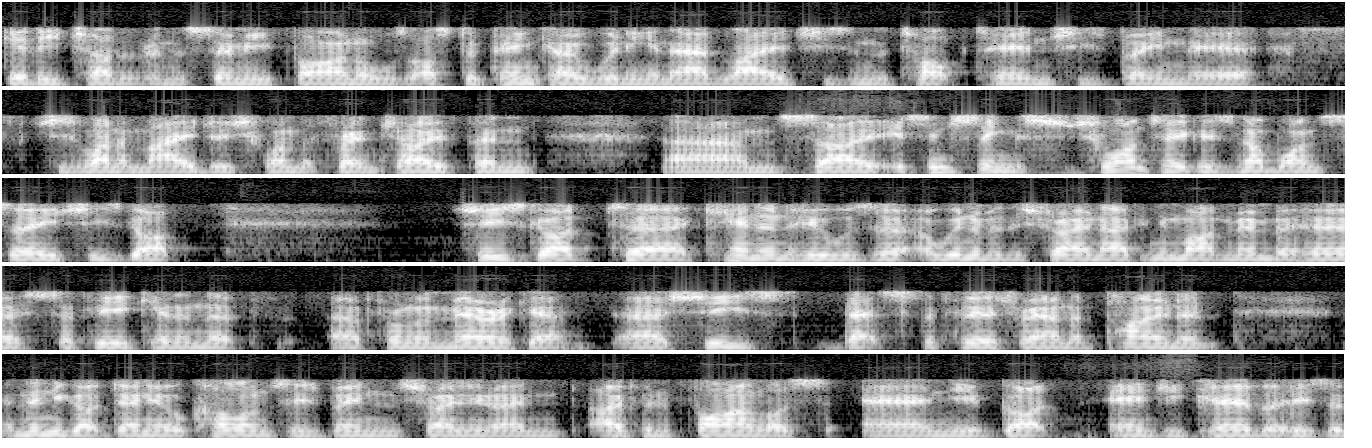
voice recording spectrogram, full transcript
get each other in the semi-finals. Ostapenko winning in Adelaide, she's in the top ten. She's been there. She's won a major. She won the French Open. Um, so it's interesting. Swiatek is number one seed. She's got she's got uh, Kenin, who was a, winner of the Australian Open. You might remember her, Sofia Kenin, uh, from America. Uh, she's that's the first round opponent. And then you've got Danielle Collins, who's been an Australian Open finalist, and you've got Angie Kerber, who's a,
